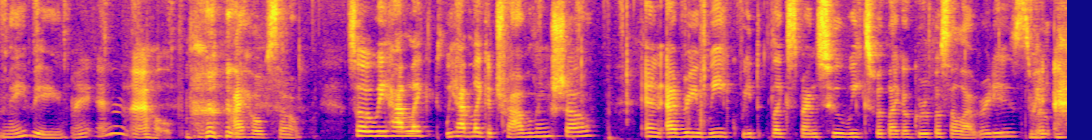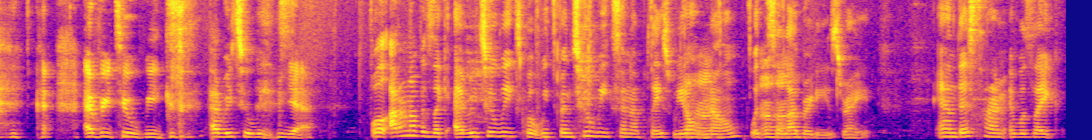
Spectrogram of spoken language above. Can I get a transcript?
Maybe I, and I hope. I hope so. So we had like we had like a traveling show, and every week we'd like spend two weeks with like a group of celebrities. Every two weeks. every two weeks. yeah. well, I don't know if it's like every two weeks, but we'd spend two weeks in a place we don't Uh-huh. know with Uh-huh. celebrities, right? And this time it was like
